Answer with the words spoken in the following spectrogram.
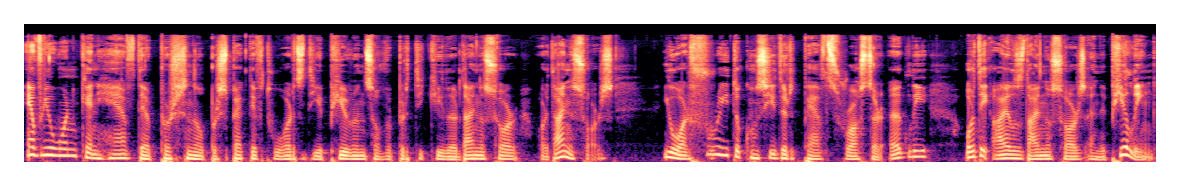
Everyone can have their personal perspective towards the appearance of a particular dinosaur or dinosaurs. You are free to consider Path's roster ugly or the Isle's dinosaurs unappealing,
